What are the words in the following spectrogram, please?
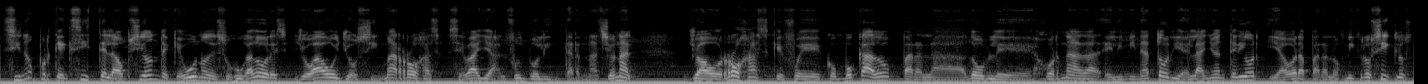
sino porque existe la opción de que uno de sus jugadores, Joao Yosimar Rojas, se vaya al fútbol internacional. Joao Rojas, que fue convocado para la doble jornada eliminatoria el año anterior y ahora para los microciclos,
